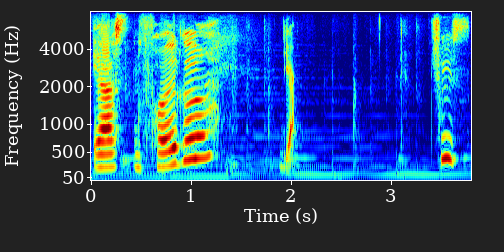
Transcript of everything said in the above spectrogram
ersten Folge. Ja. Tschüss.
